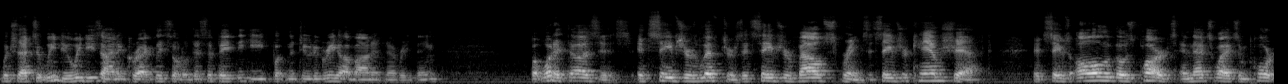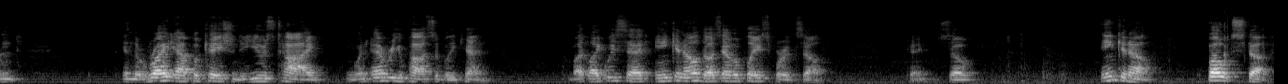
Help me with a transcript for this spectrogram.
which that's what we do, we design it correctly so it'll dissipate the heat, putting the two degree hub on it and everything. But what it does is it saves your lifters, it saves your valve springs, it saves your camshaft, it saves all of those parts, and that's why it's important in the right application to use tie whenever you possibly can. But like we said, ink and Inconel does have a place for itself. Okay, so ink and Inconel, boat stuff.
